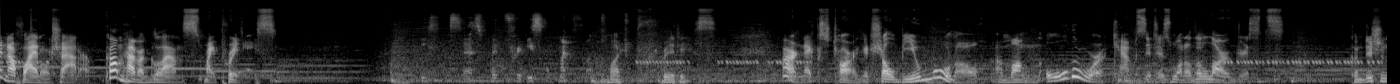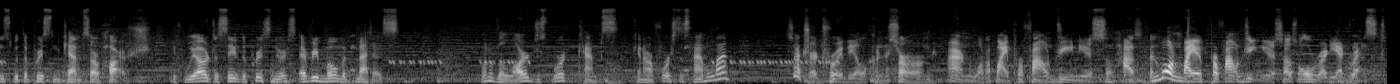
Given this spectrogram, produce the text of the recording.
enough idle chatter. Come have a glance, my pretties. My on my. My pretties. Our next target shall be Umuno. Among all the work camps, it is one of the largest. Conditions with the prison camps are harsh. If we are to save the prisoners, every moment matters. One of the largest work camps. Can our forces handle that? Such a trivial concern, and one of my profound genius has and one my profound genius has already addressed.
